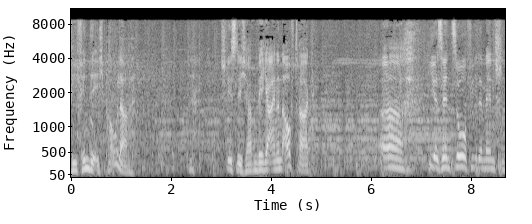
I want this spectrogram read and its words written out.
Wie finde ich Paula? Schließlich haben wir ja einen Auftrag. Ah, hier sind so viele Menschen.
